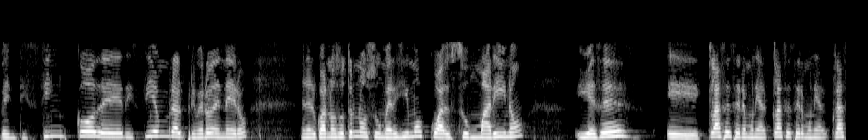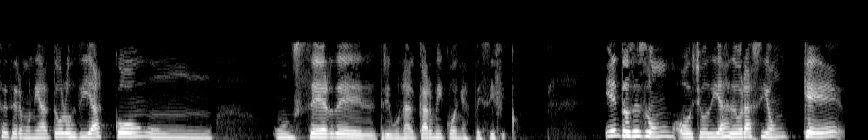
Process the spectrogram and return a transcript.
25 eh, de diciembre al 1 de enero, en el cual nosotros nos sumergimos cual submarino y ese es eh, clase ceremonial, clase ceremonial, clase ceremonial todos los días con un, un ser del tribunal kármico en específico. Y entonces son ocho días de oración que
